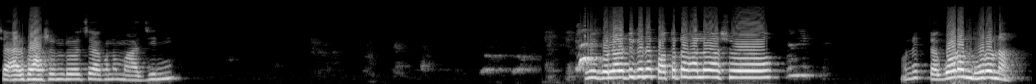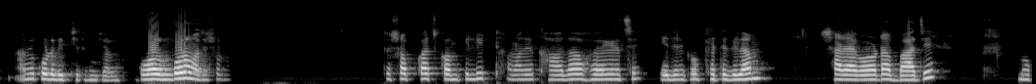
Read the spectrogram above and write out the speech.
চায়ের বাসন রয়েছে, এখনও মাজিনি। তুমি গোলাউটি খেতে কতটা ভালোবাসো? অনেকটা। গরম, ধরো না। আমি করে দিচ্ছি, তুমি চলো। গরম গরম আছে, শোনো। তো সব কাজ কমপ্লিট, আমাদের খাওয়া দাওয়া হয়ে গেছে। এদেরকেও খেতে দিলাম। সাড়ে এগারোটা বাজে। মুখ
